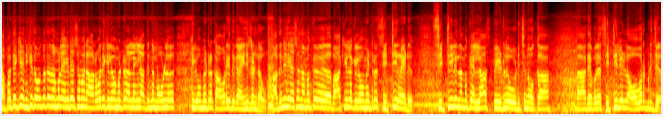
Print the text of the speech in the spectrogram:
അപ്പോഴത്തേക്ക് എനിക്ക് തോന്നുന്നത് നമ്മൾ ഏകദേശം ഒരു അറുപത് കിലോമീറ്റർ അല്ലെങ്കിൽ അതിന്റെ മുകളിൽ കിലോമീറ്റർ കവർ ചെയ്ത് കഴിഞ്ഞിട്ടുണ്ടാവും. അതിനുശേഷം നമുക്ക് ബാക്കിയുള്ള കിലോമീറ്റർ സിറ്റി റൈഡ് സിറ്റിയിൽ നമുക്ക് എല്ലാ സ്പീഡിലും ഓടിച്ച് നോക്കാം അതേപോലെ സിറ്റിയിലുള്ള ഓവർ ബ്രിഡ്ജ്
